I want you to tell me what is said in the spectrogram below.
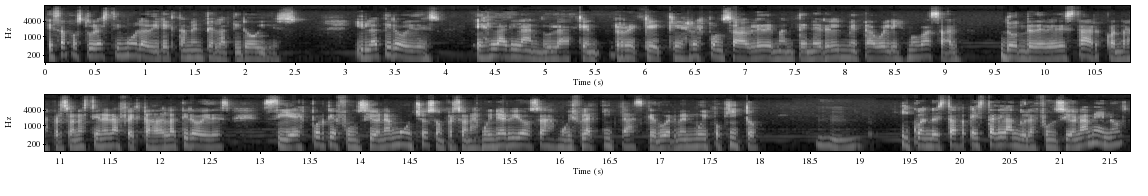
Esa postura estimula directamente la tiroides y la tiroides es la glándula que, es responsable de mantener el metabolismo basal donde debe de estar. Cuando las personas tienen afectada la tiroides, si es porque funciona mucho, son personas muy nerviosas, muy flaquitas, que duermen muy poquito. Y cuando esta, esta glándula funciona menos,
